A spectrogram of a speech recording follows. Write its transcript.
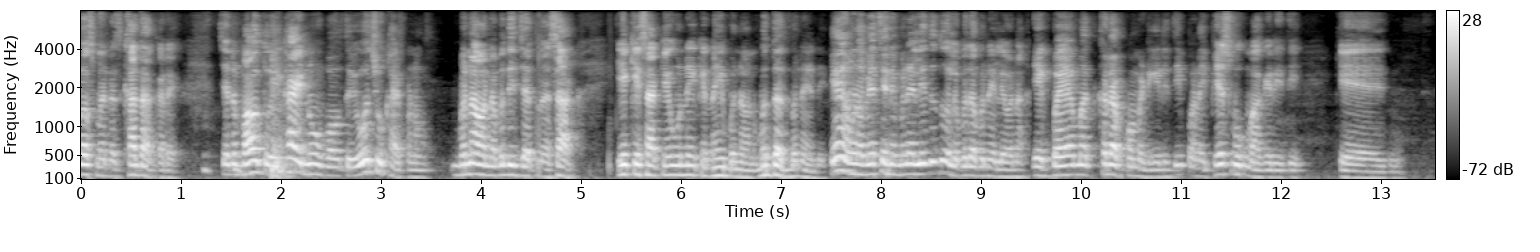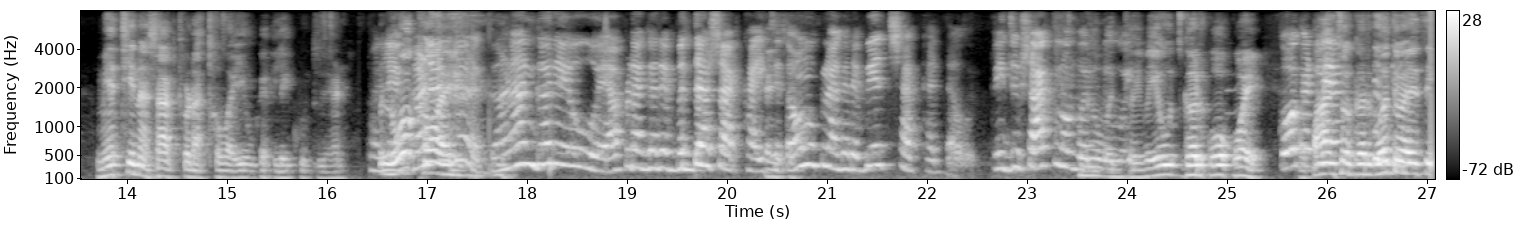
પ્લસ માઇનસ ખાધા કરે. જેને ભાવતું એ ખાય, ન ભાવતું હોય ઓછું ખાય, પણ બનાવવાના બધી જાતના શાક. એકે શાક એવું નહીં કે નહીં બનાવવાનું, બધા જ બનાવી દે. કે હમણાં બેસીને બનાવી લીધું હતું એટલે બધા બનાવી લેવાના. એક ભાઈ એમાં ખરાબ કોમેન્ટ કરી હતી, પણ એ ફેસબુકમાં કરી હતી કે મેથીના શાક થોડા ખવાય એવું કંઈક લખ્યું હતું એણે. નો ઘણા ખવાય. ઘરે ઘણા ઘરે એવું હોય. આપણા ઘરે બધા શાક ખાય છે. તો અમુક ના ઘરે બે જ શાક ખાતા હોય. ત્રીજું શાક નો બનતું હોય. એવું જ ઘર કોક હોય. કોક પાંચસો ઘર ગોતવાય છે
